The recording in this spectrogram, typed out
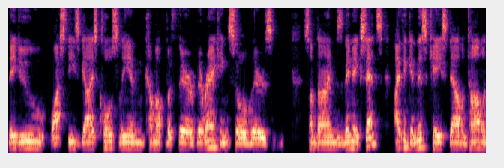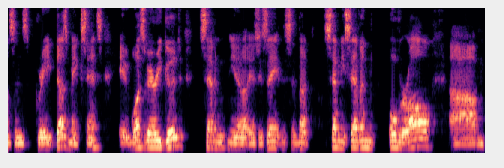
they do watch these guys closely and come up with their their rankings. So there's sometimes they make sense. I think in this case, Dalvin Tomlinson's grade does make sense. It was very good, seven. You know, as you say, it's about 77 overall. Um,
